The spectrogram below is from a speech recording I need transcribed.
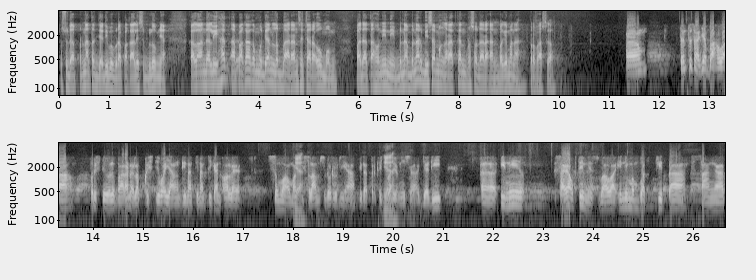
sudah pernah terjadi beberapa kali sebelumnya. Kalau Anda lihat apakah kemudian lebaran secara umum pada tahun ini benar-benar bisa mengeratkan persaudaraan? Bagaimana Prof Askal? Um, tentu saja bahwa peristiwa lebaran adalah peristiwa yang dinanti-nantikan oleh semua umat yeah. Islam seluruh dunia, tidak terkecuali yeah. Indonesia. Jadi uh, ini saya optimis bahwa ini membuat kita sangat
